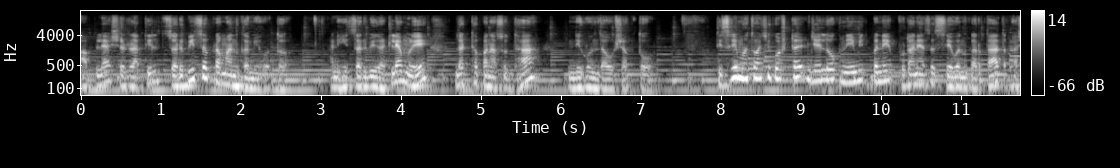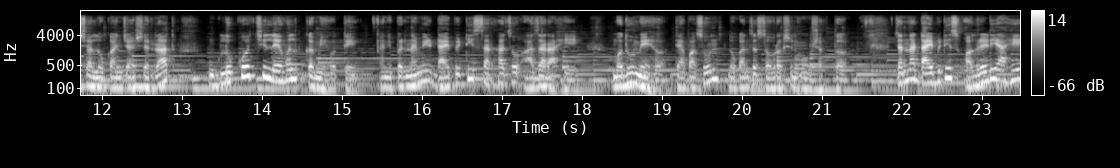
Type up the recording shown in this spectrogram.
आपल्या शरीरातील चरबीचं प्रमाण कमी होतं. आणि ही चरबी घटल्यामुळे लठ्ठपणासुद्धा निघून जाऊ शकतो. तिसरी महत्त्वाची गोष्ट जे लोक नियमितपणे फुटाण्याचं सेवन करतात अशा लोकांच्या शरीरात ग्लुकोजची लेव्हल कमी होते. आणि परिणामी डायबिटीस सारखा जो आजार आहे मधुमेह त्यापासून लोकांचं संरक्षण होऊ शकतं. ज्यांना डायबिटीस ऑलरेडी आहे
